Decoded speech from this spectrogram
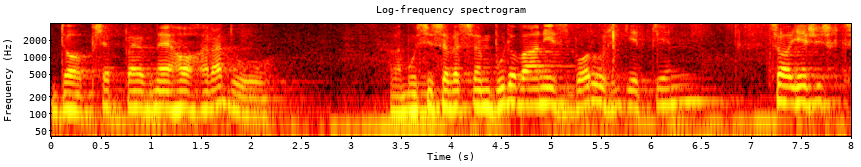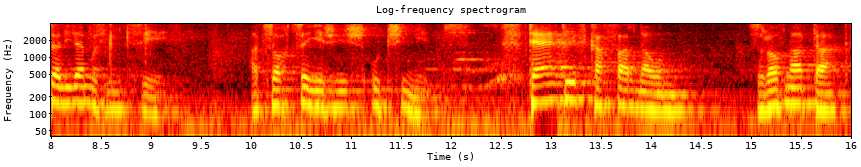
do přepevného hradu, ale musí se ve svém budování zboru řídit tím, co Ježíš chce lidem říci a co chce Ježíš učinit. Tehdy v Kafarnaum zrovna tak,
